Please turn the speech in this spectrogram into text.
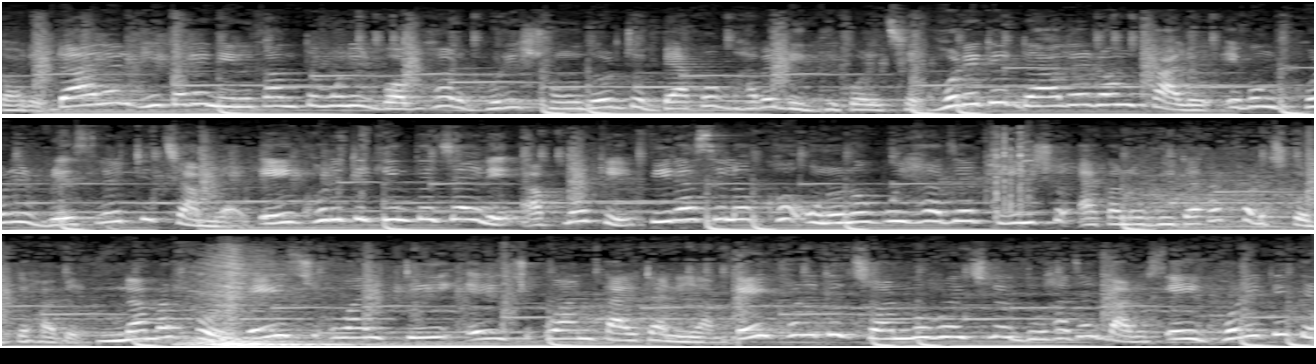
করে। ডায়ালের ভিতরে নীলকান্তমণির ব্যবহার ঘড়ির সৌন্দর্য ব্যাপকভাবে বৃদ্ধি করেছে। ঘড়িটির ডায়ালের রং কালো এবং ঘড়ির ব্রেসলেটটি চামড়ার। এই ঘড়িটি কিনতে চাইলে আপনাকে তিরাশি লক্ষ উননব্বই হাজার তিনশো একানব্বই টাকা খরচ করতে হবে। Number four H Y T H one titanium এই ঘড়িটির জন্ম হয়েছিল দু হাজার বারো এই ঘড়িটিতে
